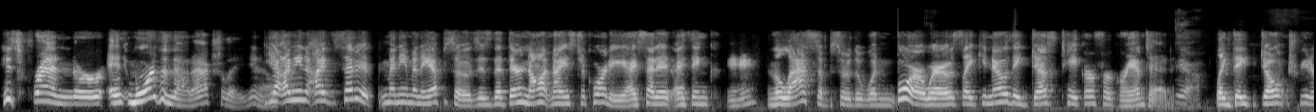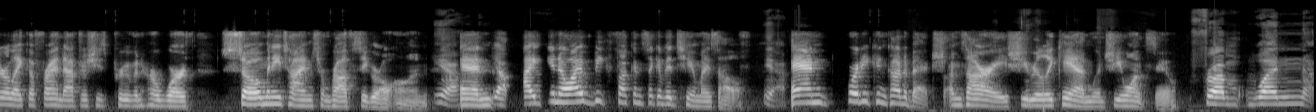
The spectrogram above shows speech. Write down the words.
his friend or and more than that? Actually, you know. Yeah, I mean, I've said it many, many episodes is that they're not nice to Cordy. I said it, I think, Mhm. in the last episode, the one before, where I was like, you know, they just take her for granted. Yeah. Like, they don't treat her like a friend after she's proven her worth so many times from Prophecy Girl on. Yeah. And Yeah. I, you know, I'd be fucking sick of it too myself. Yeah. And Cordy can cut a bitch. I'm sorry. She really can when she wants to. from one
